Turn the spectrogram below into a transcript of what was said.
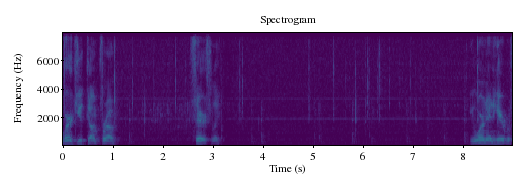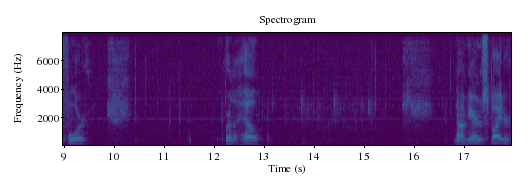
Where'd you come from? Seriously. You weren't in here before. Where the hell? Now I'm hearing a spider.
